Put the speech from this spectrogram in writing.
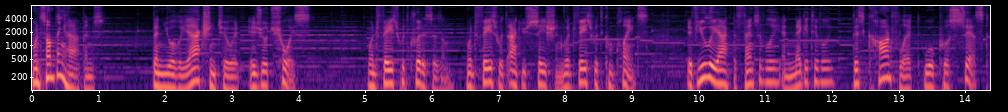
When something happens, then your reaction to it is your choice. When faced with criticism, when faced with accusation, when faced with complaints, if you react defensively and negatively, this conflict will persist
